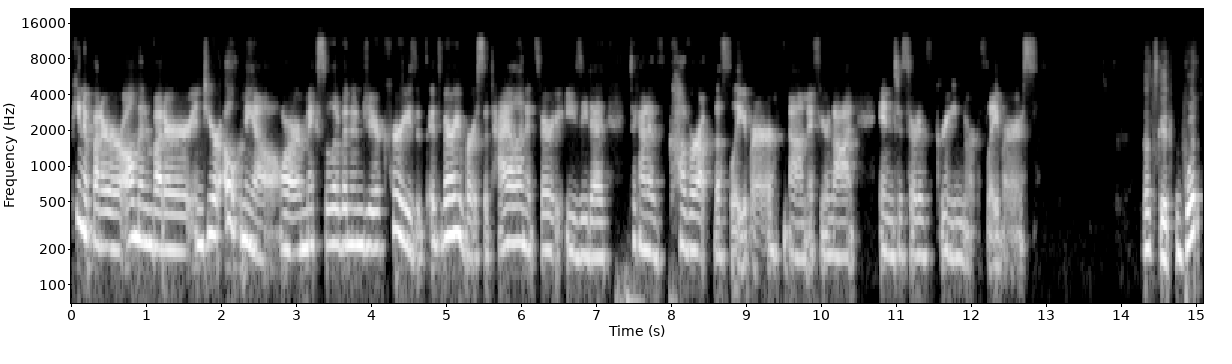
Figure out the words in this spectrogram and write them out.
peanut butter or almond butter into your oatmeal or mix a little bit into your curries. It's, it's very versatile and it's very easy to to kind of cover up the flavor um, if you're not into sort of green flavors. That's good. What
